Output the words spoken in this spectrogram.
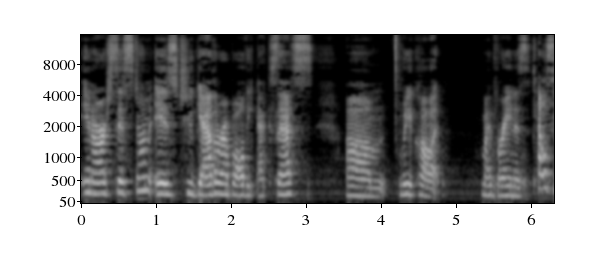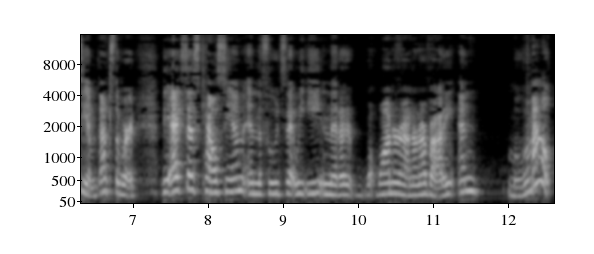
in our system is to gather up all the excess, um, what do you call it? My brain is calcium. That's the word. The excess calcium in the foods that we eat and that are, wander around in our body and move them out.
